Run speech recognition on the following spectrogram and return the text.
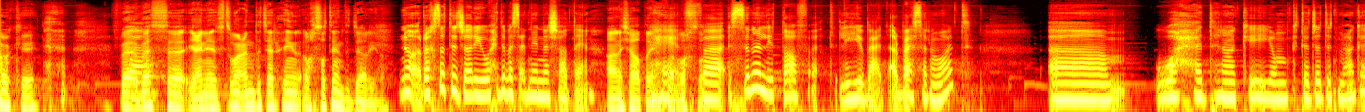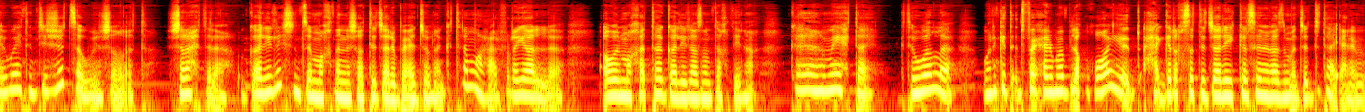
okay. بس يعني استوى عندك الحين رخصتين تجارية. no رخصة تجارية واحدة بس عندي نشاطين. نشاطين هي الرخصة. فالسنة اللي طافت اللي هي بعد أربع سنوات واحد هناك يوم كنت أجدد معه قال wait أنت شو تسوين شغلك؟ شرحت له. قال لي ليش أنت ماخذ النشاط تجاري بعد جملة؟ قلت له ما أعرف. الريال أول ما أخذتها قال لي لازم تاخذينها. قال أنا ما يحتاج. قلت له والله. وأنا كنت أدفع على مبلغ وايد حق الرخصة التجارية كل سنة لازم أجددها يعني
